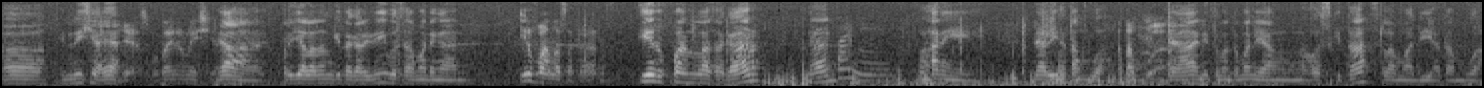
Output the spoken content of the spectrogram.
eh, Indonesia ya. Yes, Kota Indonesia. Ya, perjalanan kita kali ini bersama dengan Irfan Lasakar. Irfan Lasagar dan Fani. Fani dari Atambua. Atambua. Ya, ini teman-teman yang host kita selama di Atambua.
